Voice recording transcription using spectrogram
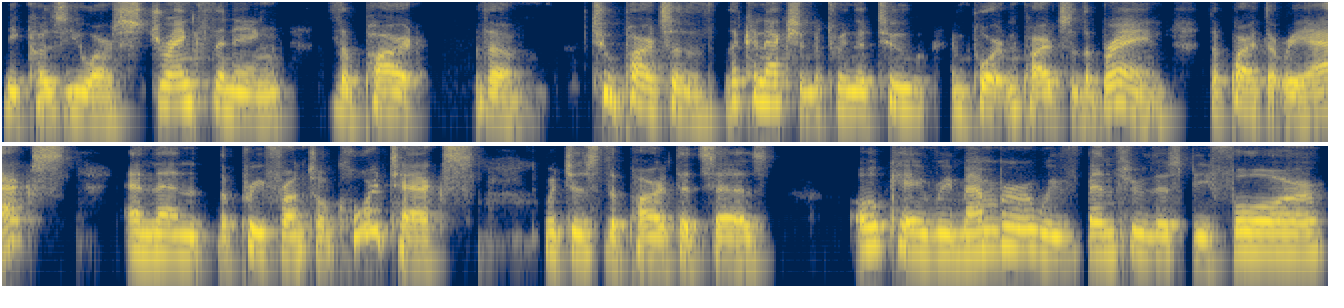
because you are strengthening the part, the two parts of the connection between the two important parts of the brain the part that reacts, and then the prefrontal cortex, which is the part that says, okay, remember, we've been through this before.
